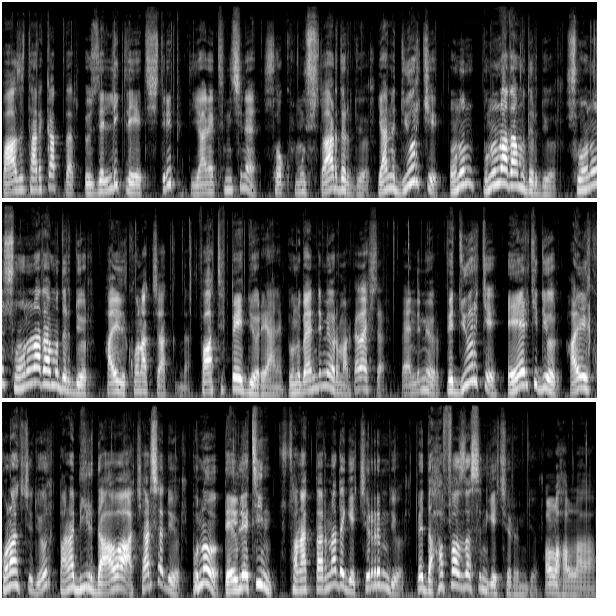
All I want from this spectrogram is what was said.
bazı tarikatlar özellikle yetiştirip Diyanetin içine sokmuşlardır diyor. Yani diyor ki onun bunun adamıdır diyor. Şu onun şu onun adamıdır diyor Halil Konakçı hakkında. Fatih Bey diyor yani. Bunu ben demiyorum arkadaşlar. Ben demiyorum. Ve diyor ki eğer ki diyor Halil Konakçı diyor bana bir dava açarsa diyor bunu devletin tutanaklarına da geçiririm diyor. Ve daha fazlasını geçiririm diyor. Allah Allah.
